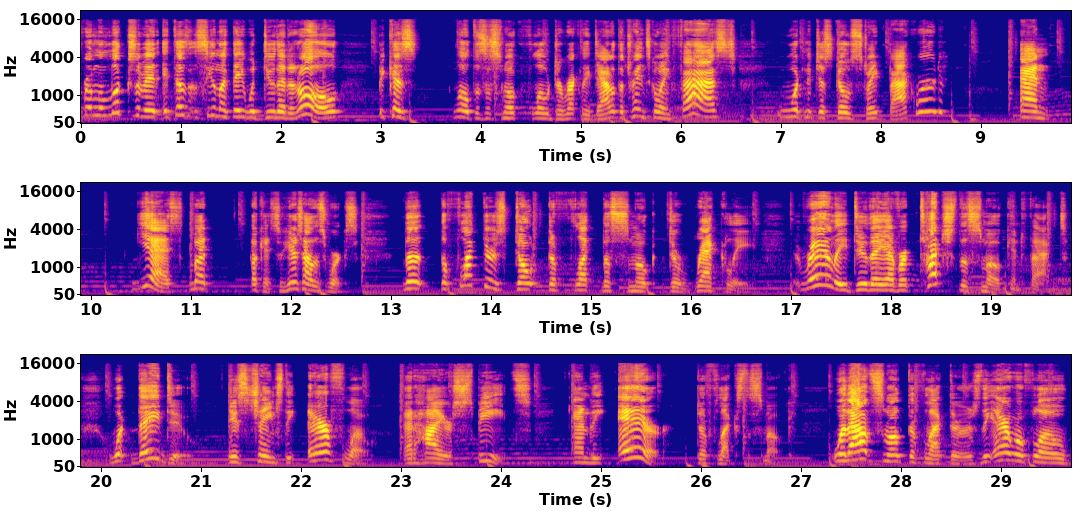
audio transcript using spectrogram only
from the looks of it, it doesn't seem like they would do that at all, because well, does the smoke flow directly down? If the train's going fast, wouldn't it just go straight backward? And yes, but okay, so here's how this works. The deflectors don't deflect the smoke directly. Rarely do they ever touch the smoke, in fact. What they do is change the airflow at higher speeds, and the air deflects the smoke. Without smoke deflectors, the air will flow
